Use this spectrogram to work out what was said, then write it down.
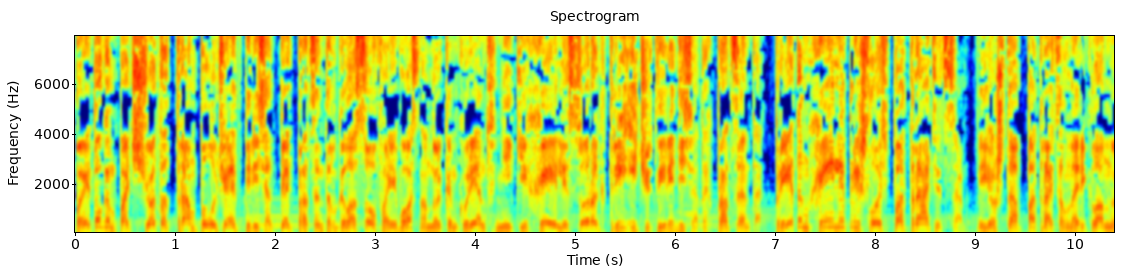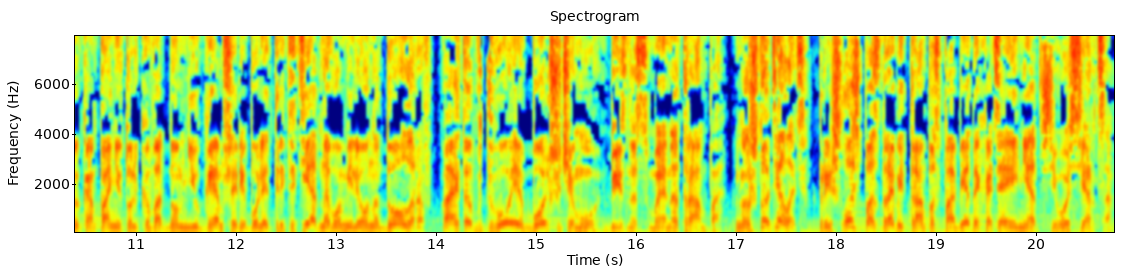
По итогам подсчета Трамп получает 55% голосов, а его основной конкурент Ники Хейли 43,4%. При этом Хейли пришлось потратиться. Ее штаб потратил на рекламную кампанию только в одном Нью-Гэмпшире более 31 миллиона долларов, а это вдвое больше, чем у бизнесмена Трампа. Ну что делать? Пришлось поздравить Трампа с победой, хотя и не от всего сердца.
